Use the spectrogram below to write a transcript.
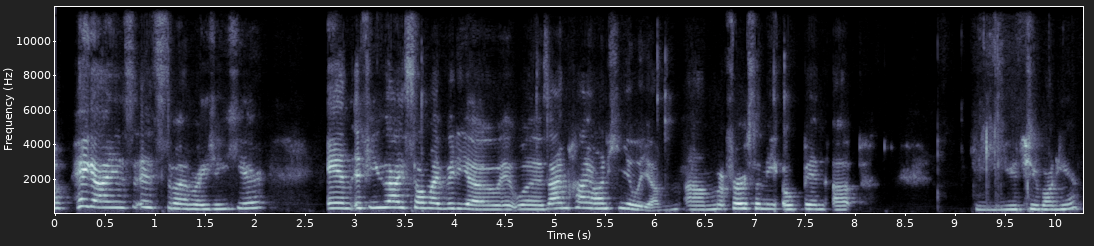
Oh, hey guys, it's the Raging here. And if you guys saw my video, it was I'm high on helium. Um, but first, let me open up YouTube on here.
